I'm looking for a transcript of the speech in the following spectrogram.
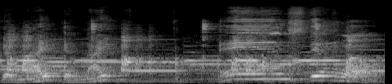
Good night, good night, and stay on the wall.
